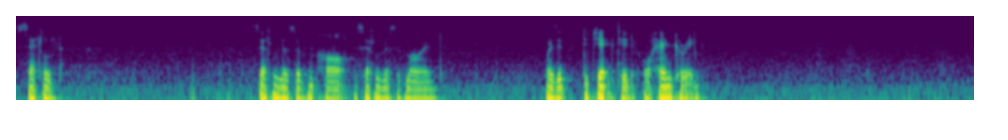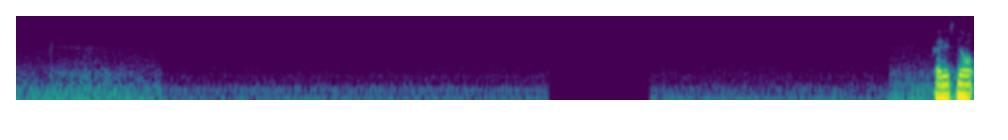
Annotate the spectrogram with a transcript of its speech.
settled settledness of heart, the settledness of mind. What is it? Dejected or hankering. And it's not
